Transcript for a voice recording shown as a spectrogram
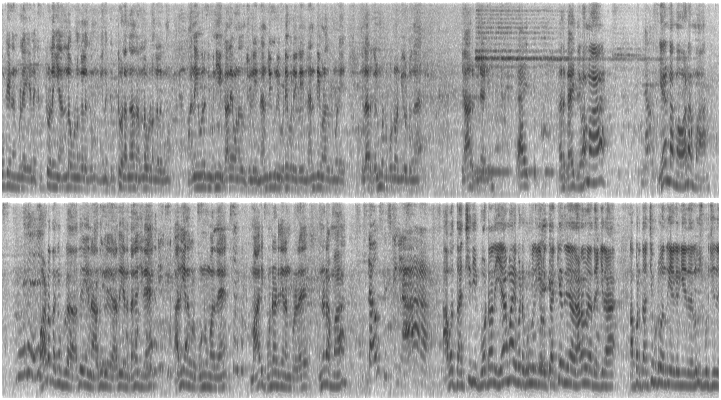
ஓகே நண்பர்களே எனக்கு கிஃப்ட் வழங்கிய நல்ல உள்ளங்களுக்கும் எனக்கு கிஃப்ட் வழங்காத நல்ல உள்ளங்களுக்கும் அனைவருக்கும் இனிய காலை வணக்கம் சொல்லி நன்றி கூறி விடைபெறுகிறேன். நன்றி வணக்கத்தினுடைய எல்லாரும் ஹெல்மெட் போட்டு வண்டி ஓட்டுங்க. யார் பின்னாடி? ஆயிட்டு யார் காயத்ரி? வாமா ஏண்டாம்மா வாடாம்மா. வாடா தங்க பிள்ளை. அது என்ன அதுக்கு அது என்ன தங்கச்சினேன் அது எனக்கு ஒரு பொண்ணு மாதிரி தான் மாறி பொண்டாடிதேன் நண்பர்களே. என்னடாம்மா? பிளவுஸ் தைச்சிட்டீங்களா அவ தச்சு நீ போட்டாலும் ஏமா இவட்ட கொடுக்குறீங்க? அவளுக்கு தைக்க தெரியாது அறவையா தைக்கிறா. அப்புறம் தச்சு விட்டு வந்து கேட்குறீங்க இதை லூஸ் பிடிச்சது.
